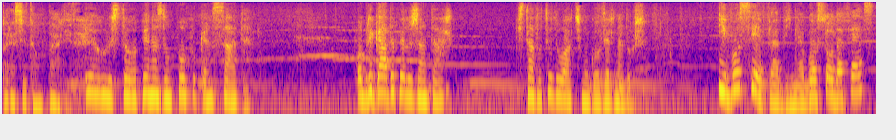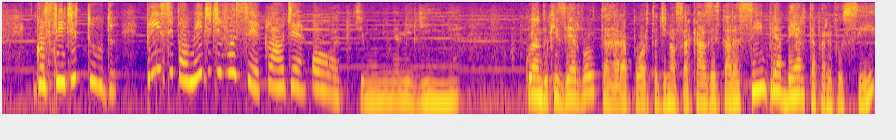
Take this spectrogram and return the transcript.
Parece tão pálida. Eu estou apenas um pouco cansada. Obrigada pelo jantar. Estava tudo ótimo, governador. E você, Flavinha, gostou da festa? Gostei de tudo, principalmente de você, Cláudia. Ótimo, minha amiguinha. Quando quiser voltar, a porta de nossa casa estará sempre aberta para você,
